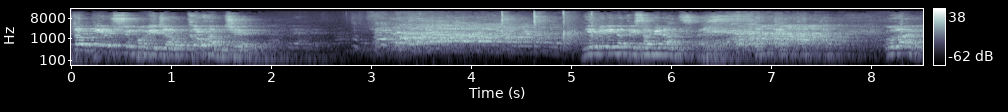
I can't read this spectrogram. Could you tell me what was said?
Kto pierwszy powiedział kocham cię? Nie byli na tej samej randce. Uwaga,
